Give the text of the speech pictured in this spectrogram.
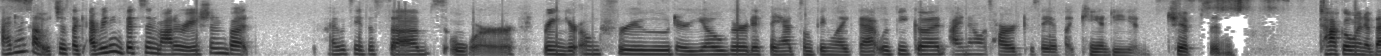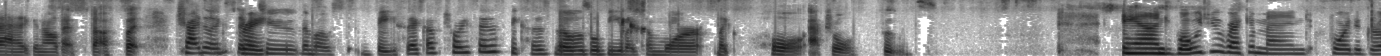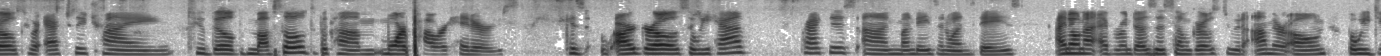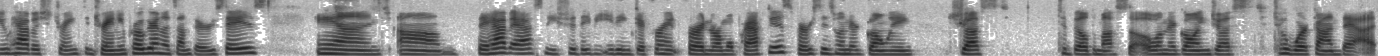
I don't know. It's just like everything fits in moderation, but I would say the subs or bringing your own fruit or yogurt if they had something like that would be good. I know it's hard because they have like candy and chips and taco in a bag and all that stuff, but try to like stick Right. to the most basic of choices because those will be like the more like whole actual foods. And what would you recommend for the girls who are actually trying to build muscle to become more power hitters? Because our girls, so we have practice on Mondays and Wednesdays. I know not everyone does this. Some girls do it on their own, but we do have a strength and training program that's on Thursdays. And um, they have asked me, should they be eating different for a normal practice versus when they're going just to build muscle, when they're going just to work on that?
